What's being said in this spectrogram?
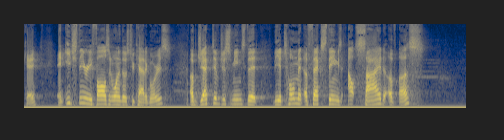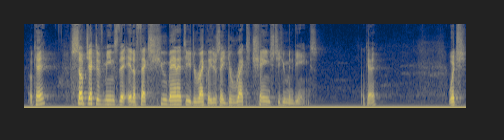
Okay? And each theory falls in one of those two categories. Objective just means that the atonement affects things outside of us. Okay? Subjective means that it affects humanity directly. There's a direct change to human beings. Okay? Which,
